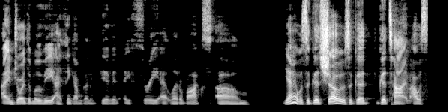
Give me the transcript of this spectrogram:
I enjoyed the movie. I think I'm going to give it a three at Letterboxd. Um, yeah, it was a good show. It was a good good time. I was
